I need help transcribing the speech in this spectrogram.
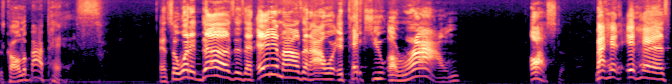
It's called a bypass. And so what it does is at 80 miles an hour, it takes you around Austin. Now, it has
